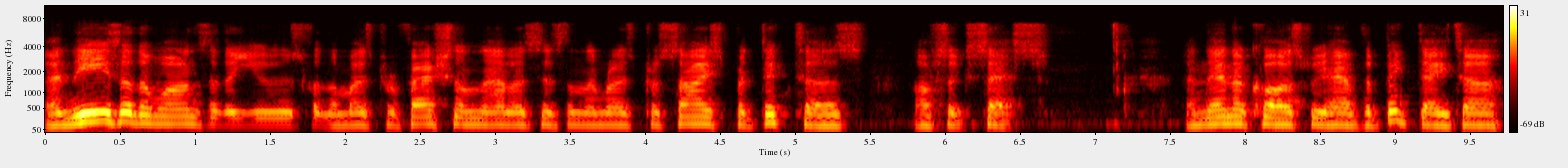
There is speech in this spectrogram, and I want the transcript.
And these are the ones that are used for the most professional analysis and the most precise predictors of success. And then, of course, we have the big data,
